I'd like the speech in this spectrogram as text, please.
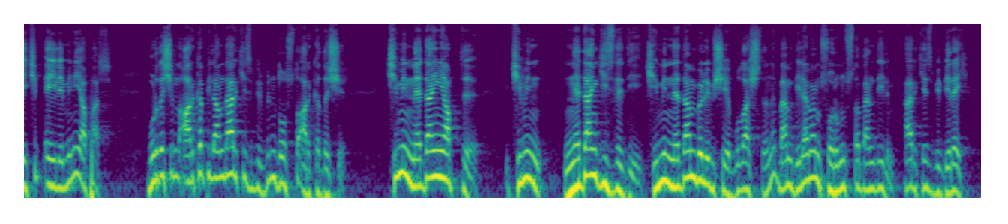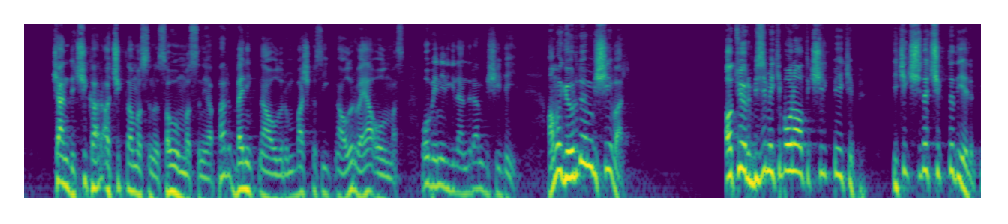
ekip eylemini yapar. Burada şimdi arka planda herkes birbirinin dostu, arkadaşı. Kimin neden yaptığı, kimin neden gizlediği, kimin neden böyle bir şeye bulaştığını ben bilemem. Sorumlusu da ben değilim. Herkes bir birey. Kendi çıkar, açıklamasını, savunmasını yapar. Ben ikna olurum, başkası ikna olur veya olmaz. O beni ilgilendiren bir şey değil. Ama gördüğüm bir şey var. Atıyorum bizim ekip 16 kişilik bir ekip. İki kişi de çıktı diyelim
